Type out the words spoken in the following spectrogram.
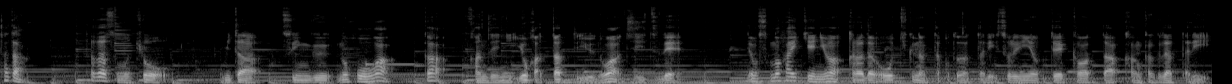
ただただその今日見たスイングの方はが完全に良かったっていうのは事実ででもその背景には体が大きくなったことだったりそれによって変わった感覚だったり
